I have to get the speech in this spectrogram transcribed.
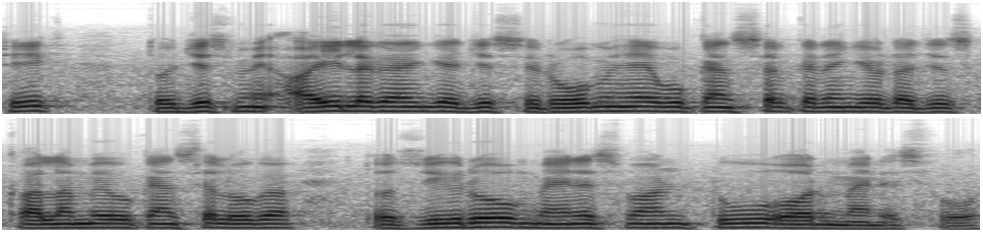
ठीक? तो जिसमें आई लगाएँगे, जिस रो में है, वो कैंसिल करेंगे बेटा, जिस कॉलम में वो कैंसिल होगा तो ज़ीरो माइनस वन टू और माइनस फोर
